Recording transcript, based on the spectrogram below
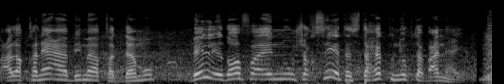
على قناعة بما قدمه بالإضافة إنه شخصية تستحق إن يكتب عنها يعني.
